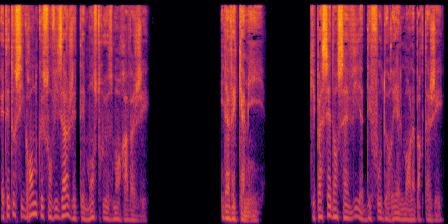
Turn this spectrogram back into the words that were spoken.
était aussi grande que son visage était monstrueusement ravagé. Il avait Camille, qui passait dans sa vie à défaut de réellement la partager.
